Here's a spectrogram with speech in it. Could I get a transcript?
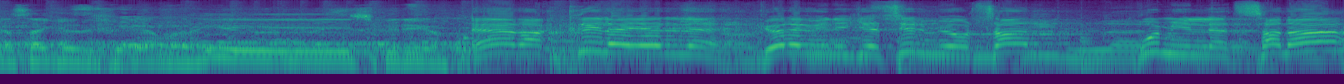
Yasa görüşülüyor ama hiçbiri yok. Eğer hakkıyla yerine görevini getirmiyorsan bu millet sana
